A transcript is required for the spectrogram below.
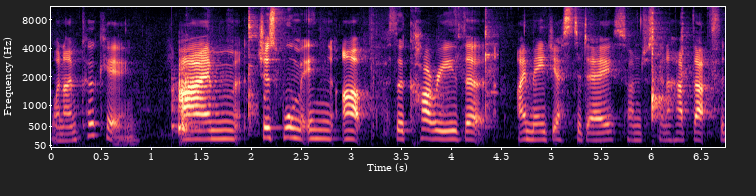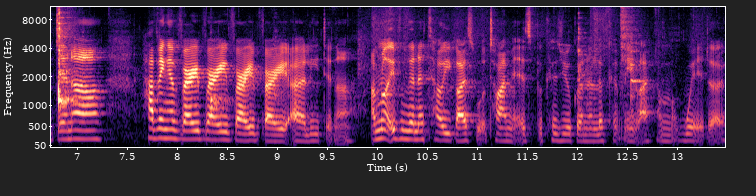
when I'm cooking. I'm just warming up the curry that I made yesterday, so I'm just gonna have that for dinner. Having a very, very, very, very early dinner. I'm not even gonna tell you guys what time it is because you're gonna look at me like I'm a weirdo.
